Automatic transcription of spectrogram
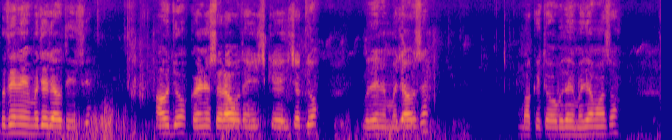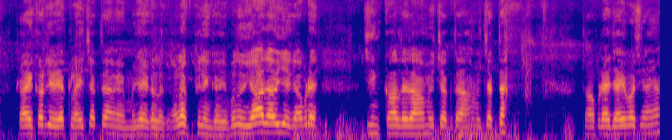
બધાને મજા જ આવતી છે. આવજો સર આવો ત્યાં હિંચકે હિંચકજો બધાને મજા આવશે. બાકી તો બધા મજામાં છો ટ્રાય કરજો, એકલા હિંચકતા મજા એક અલગ અલગ ફિલિંગ આવી બધું યાદ આવી જાય કે આપણે જીંક કાલ આમ હિંચકતા આમ હિંચકતા. તો આપણે આજે આવ્યા છીએ અહીંયા.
